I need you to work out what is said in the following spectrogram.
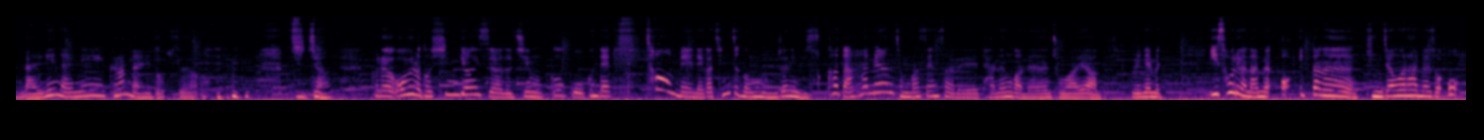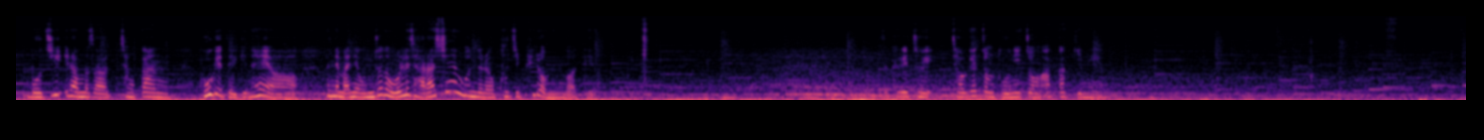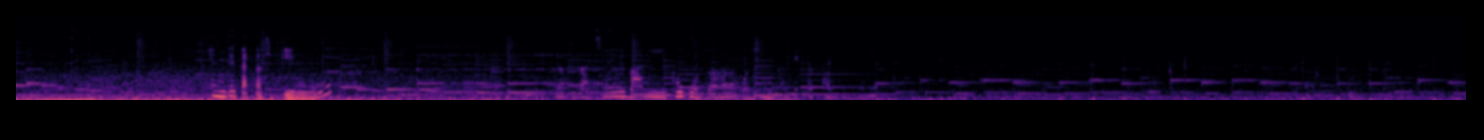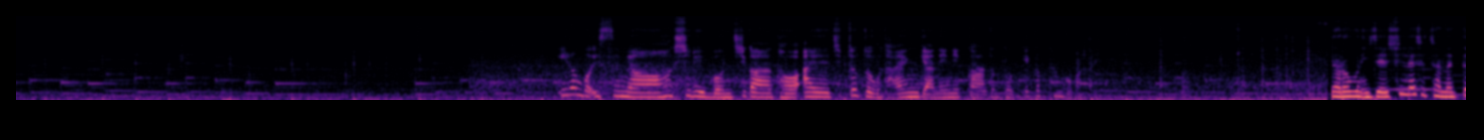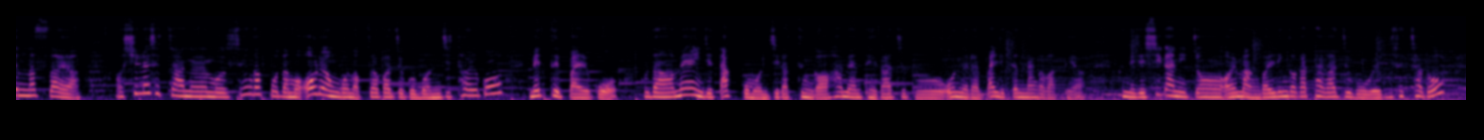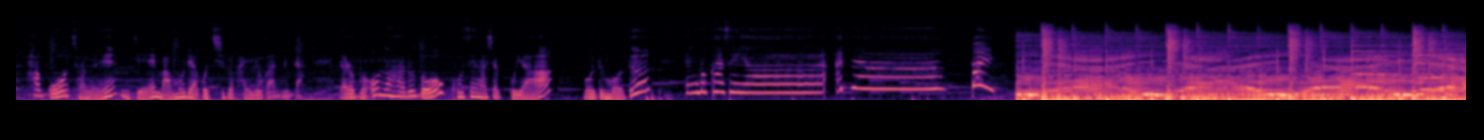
난리 난리 그런 난리도 없어요. 진짜. 그래 오히려 더 신경이 쓰여도 지금은 끄고 근데 처음에 내가 진짜 너무 운전이 미숙하다 하면 전방 센서를 다는 거는 좋아요. 왜냐면 이 소리가 나면 어 일단은 긴장을 하면서 어 뭐지? 이러면서 잠깐 보게 되긴 해요. 근데 만약 운전을 원래 잘하시는 분들은 굳이 필요 없는 것 같아요. 음. 그래서 그게 저, 저게 좀 돈이 좀 아깝긴 해요. 핸들 닦아줄게요 제일 많이 보고 운전하는 곳이니까 깨끗하게 이런 거 있으면 확실히 먼지가 더 아예 직접적으로 닿은 게 아니니까 좀 더 깨끗한 것 같아요. 여러분 이제 실내 세차는 끝났어요. 어, 실내 세차는 뭐 생각보다 뭐 어려운 건 없어가지고 먼지 털고 매트 빨고 그 다음에 이제 닦고 먼지 같은 거 하면 돼가지고 오늘은 빨리 끝난 것 같아요. 근데 이제 시간이 좀 얼마 안 걸린 것 같아가지고 외부 세차도 하고 저는 이제 마무리하고 집에 가려고 합니다. 여러분 오늘 하루도 고생하셨고요. 모두 모두 행복하세요. 안녕. 빠이. Ooh, yeah.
